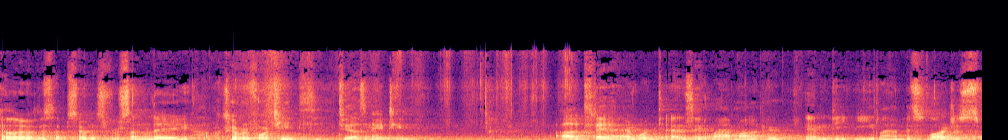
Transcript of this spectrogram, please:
Hello, this episode is for Sunday, October 14th, 2018. Uh, today I worked as a lab monitor in the E Lab. It's the largest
